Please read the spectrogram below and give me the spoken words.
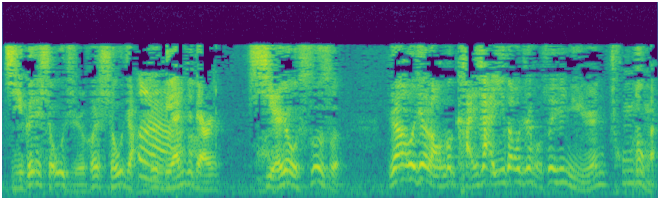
几根手指和手掌就连着点血肉丝丝，然后这老婆砍下一刀之后，所以说女人冲动啊，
